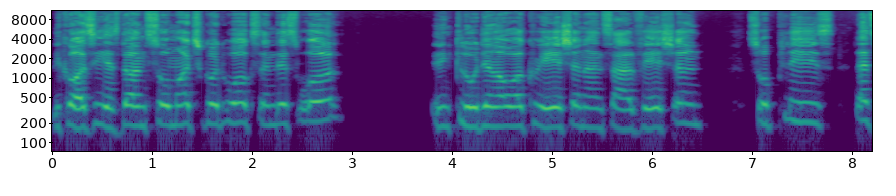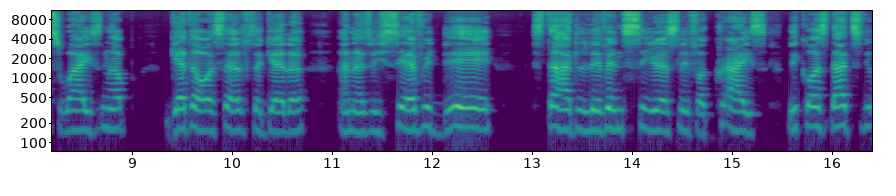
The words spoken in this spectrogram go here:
because He has done so much good works in this world, including our creation and salvation. So please, let's wisen up, get ourselves together, and as we say every day, start living seriously for Christ, because that's the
